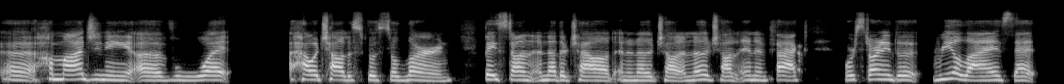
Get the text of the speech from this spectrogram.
uh, homogeny of what how a child is supposed to learn based on another child and another child and another child. And in fact, we're starting to realize that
